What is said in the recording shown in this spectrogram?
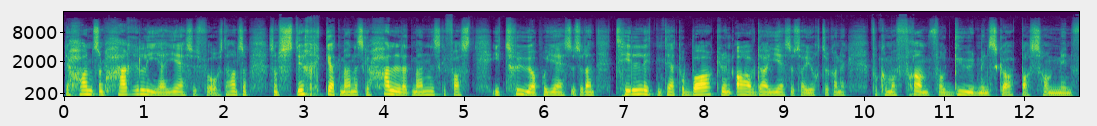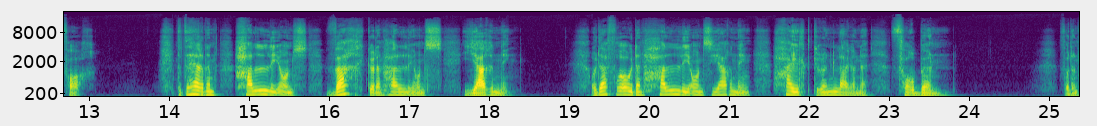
Det er han som herliger Jesus for oss. Det er han som, som styrker et menneske og holder et menneske fast i trua på Jesus og den tilliten til at på bakgrunn av det Jesus har gjort, så kan jeg få komme fram for Gud, min skaper, som min far. Dette her er Den hellige ånds verk og Den hellige ånds gjerning. Og Derfor er òg Den hellige ånds gjerning helt grunnleggende for bønn. For Den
